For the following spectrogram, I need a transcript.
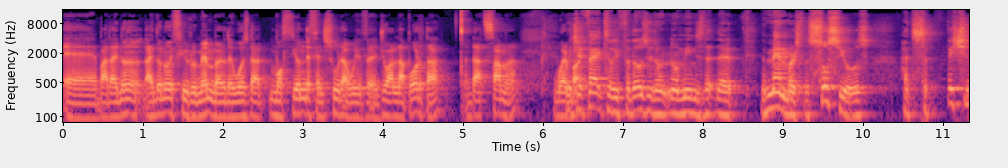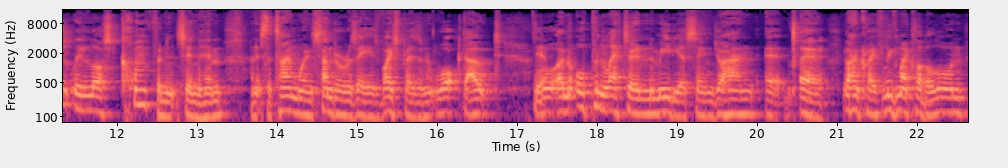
Uh, but I don't, I don't know if you remember, there was that moción de censura with uh, Joan Laporta that summer, which effectively, for those who don't know, means that the, the members, the socios, had sufficiently lost confidence in him. And it's the time when Sandro Rosell, his vice president, walked out, yeah. wrote an open letter in the media saying, Johan, uh, uh, Johan Cruyff, leave my club alone.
